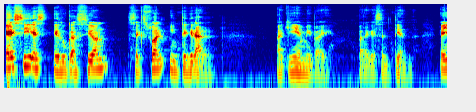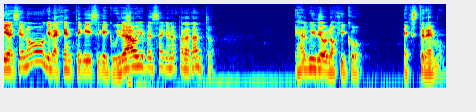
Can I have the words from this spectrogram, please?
ESI es Educación Sexual Integral, aquí en mi país, para que se entienda. Ella decía, no, que la gente que dice que cuidado, yo pensaba que no es para tanto es algo ideológico extremo.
